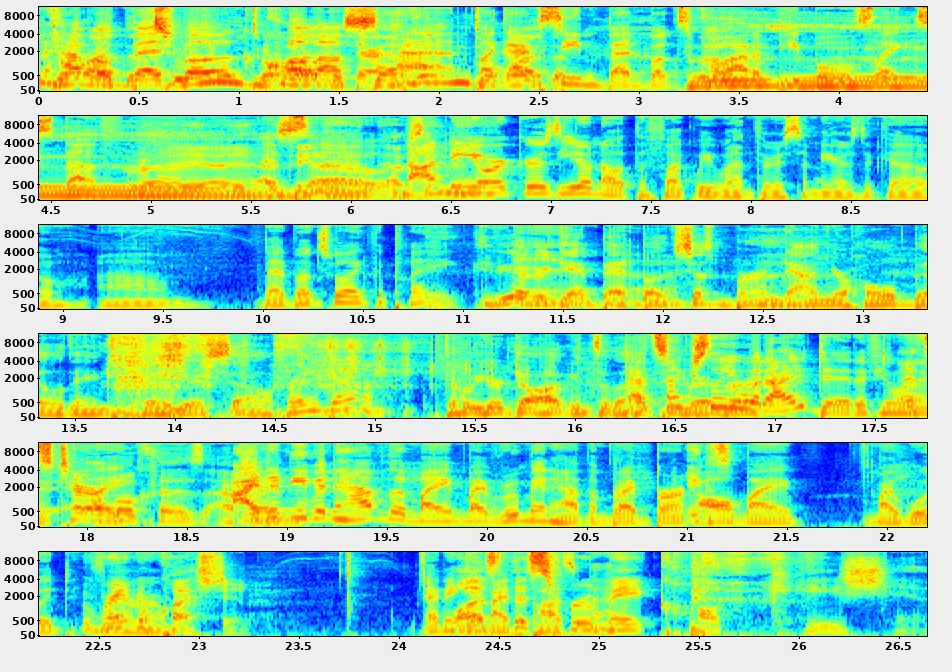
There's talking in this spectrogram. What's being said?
don't have a ride the bed two, bug don't crawl ride out the their seven, hat. don't Like I've the- seen bed bugs crawl out of people's like stuff. right. Yeah, yeah. I've and seen so that. I've non seen New that. Yorkers, you don't know what the fuck we went through some years ago. Um, bed bugs were like the plague. If you ever And, get bed uh, bugs, just burn down your whole building, kill yourself, burn it down. throw your dog into the That's Hudson actually River. what I did. If you want, It's terrible because I, I didn't even have them. My my roommate had them, but I burnt all my my wood. in my Random question. I didn't Was get my this deposit back. roommate Caucasian?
